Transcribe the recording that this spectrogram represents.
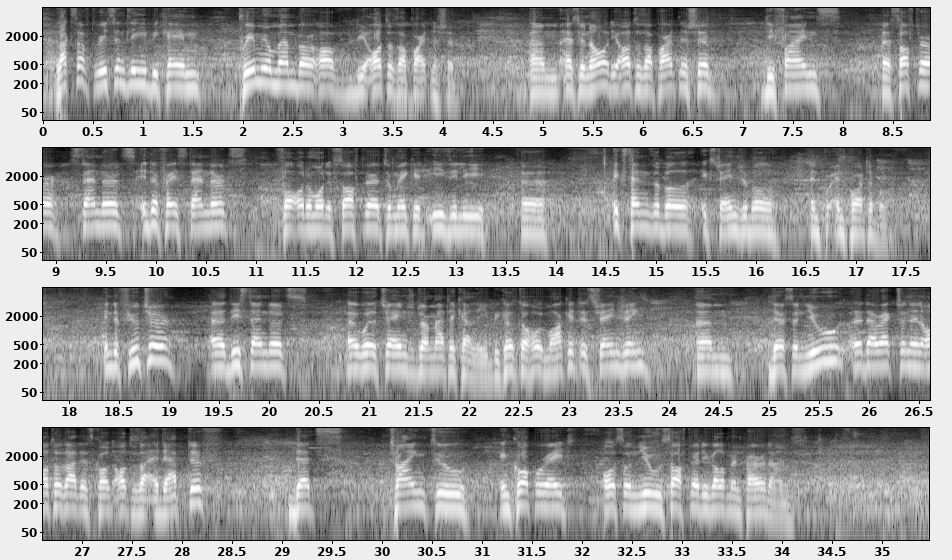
Luxoft recently became premium member of the AUTOSAR partnership. Um, as you know, the AUTOSAR partnership defines uh, software standards, interface standards for automotive software to make it easily uh, extensible, exchangeable, and, and, portable. In the future, uh, these standards uh, will change dramatically because the whole market is changing. Um, there's a new uh, direction in AUTOSAR that's called AUTOSAR Adaptive that's trying to incorporate also new software development paradigms.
